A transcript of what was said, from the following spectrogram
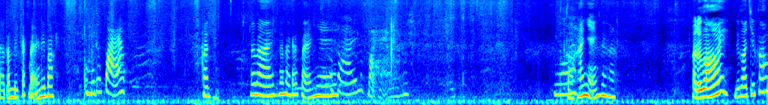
Chào tạm biệt các bạn đi bo cùng với các bạn bye bye. Bye bye các bạn nha. Bye bye các bạn. Còn hái nhãn nữa hả? À, được rồi. Được rồi chứ con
